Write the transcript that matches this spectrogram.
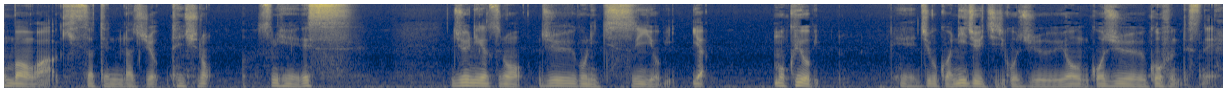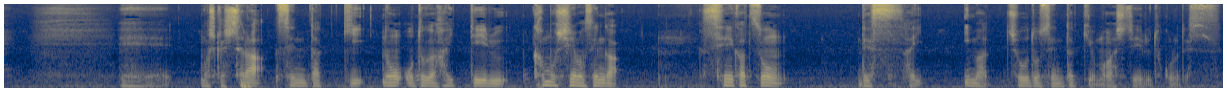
こんばんは。喫茶店ラジオ店主のすみへいです。12月の15日水曜日いや木曜日、えー、時刻は21時54 55分ですね、えー、もしかしたら洗濯機の音が入っているかもしれませんが生活音です。はい。今ちょうど洗濯機を回しているところです、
